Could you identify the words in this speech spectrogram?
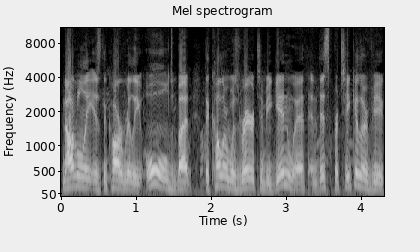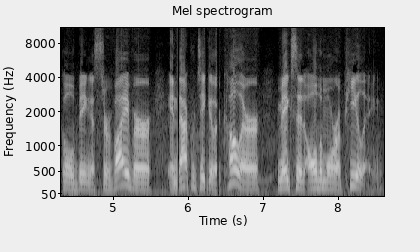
not only is the car really old, but the color was rare to begin with, and this particular vehicle being a survivor in that particular color makes it all the more appealing.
